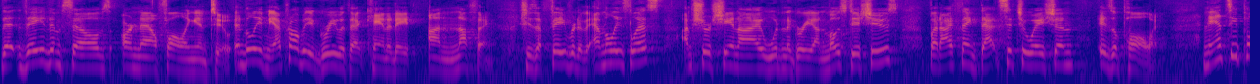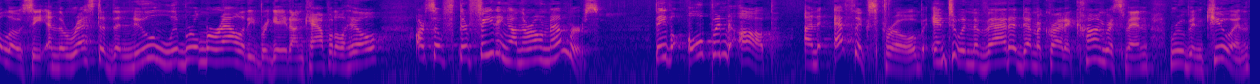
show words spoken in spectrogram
that they themselves are now falling into. And believe me, I probably agree with that candidate on nothing. She's a favorite of Emily's list. I'm sure she and I wouldn't agree on most issues, but I think that situation is appalling. Nancy Pelosi and the rest of the new liberal morality brigade on Capitol Hill are so they're feeding on their own members. They've opened up an ethics probe into a Nevada Democratic Congressman, Ruben Kihuen,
